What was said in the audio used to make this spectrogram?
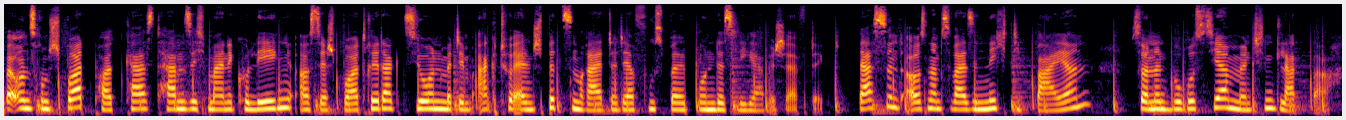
Bei unserem Sportpodcast haben sich meine Kollegen aus der Sportredaktion mit dem aktuellen Spitzenreiter der Fußball-Bundesliga beschäftigt. Das sind ausnahmsweise nicht die Bayern, sondern Borussia Mönchengladbach.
